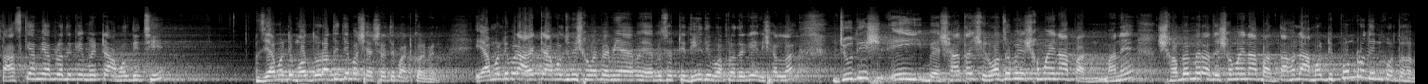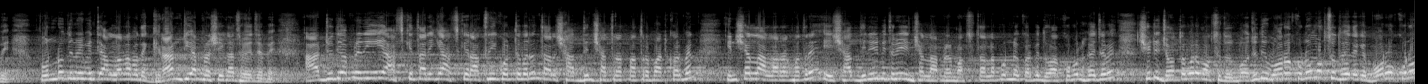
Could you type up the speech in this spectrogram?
তো আজকে আমি আপনাদেরকে এমন একটা আমল দিচ্ছি। যে আমলটি মধ্যরাতিতে বা শেষ রাতে পাঠ করবেন। এই আমলটি পরে আরেকটা আমল যদি সময় পাই, আমি এপিসোডটি দিয়ে দেবো আপনাদেরকে ইনশাল্লাহ যদি এই সাতাইশ রজবের সময় না পান মানে সবে মেরাজে সময় না পান, তাহলে আমলটি পনেরো দিন করতে হবে। পনেরো দিনের ভিতরে আল্লাহর আমাদের গ্যারান্টি আপনার সেই কাজ হয়ে যাবে। আর যদি আপনি এই আজকে তারিখে, আজকে রাত্রি করতে পারেন, তাহলে সাত দিন, সাত রাত মাত্র পাঠ করবেন। ইনশাল্লাহ আল্লাহর রহমতে এই সাত দিনের ভিতরে ইনশাল্লাহ আপনার মকসদ আল্লাহ পূর্ণ করবে, দোয়া কবল হয়ে যাবে। সেটি যত বড় মকসদ যদি বড় কোনো মকসদ হয়ে থাকে, বড় কোনো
